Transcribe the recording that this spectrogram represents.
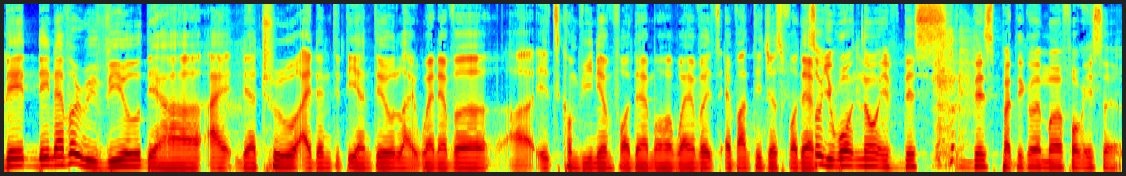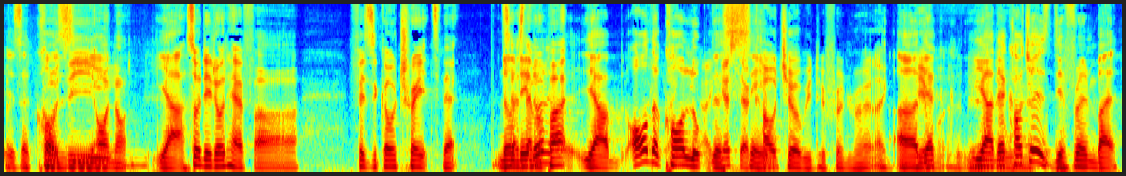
they they never reveal their I, their true identity until like whenever uh, it's convenient for them or whenever it's advantageous for them. So you won't know if this this particular merfolk is a it's a cozy cozy or not. Yeah. So they don't have uh, physical traits that no, sets they don't. apart? Yeah, all the Kor look I the guess their culture will be different, right? Like Uh, they- their, they- yeah, their culture will is different, but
